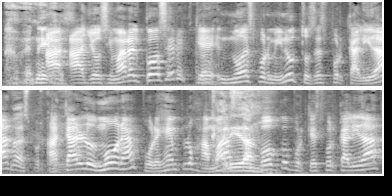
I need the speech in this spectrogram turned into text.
Venegas. a, a Yosimar Alcócer, que no. es por minutos, es por calidad. No, es por A calidad. Carlos Mora, por ejemplo, jamás Calidad. tampoco, porque es por calidad.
